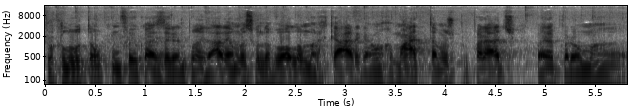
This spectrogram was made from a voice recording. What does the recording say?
porque lutam, como foi o caso da grande penalidade, é uma segunda bola, uma recarga, é um remate, estamos preparados para, para uma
